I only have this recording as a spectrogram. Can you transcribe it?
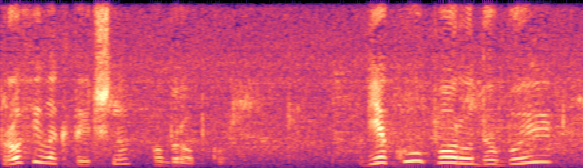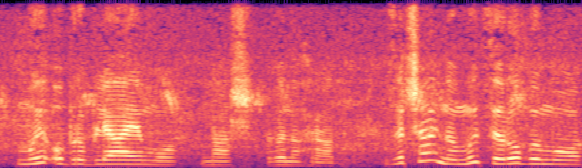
профілактичну обробку. В яку пору доби ми обробляємо наш виноград? Звичайно, ми це робимо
